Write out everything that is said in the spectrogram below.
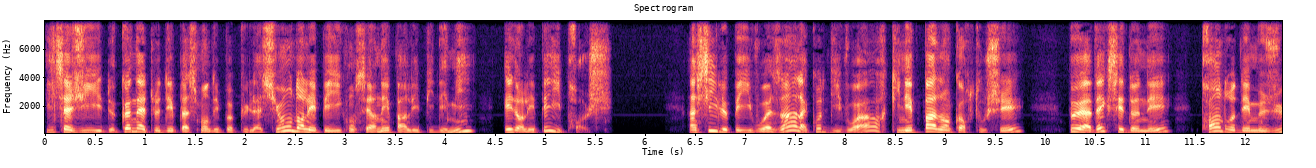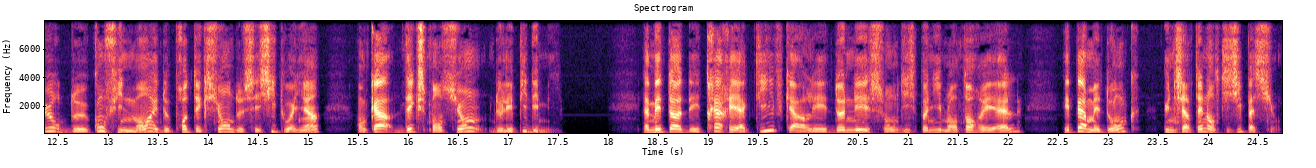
Il s'agit de connaître le déplacement des populations dans les pays concernés par l'épidémie et dans les pays proches. Ainsi, le pays voisin, la Côte d'Ivoire, qui n'est pas encore touché, peut, avec ces données, prendre des mesures de confinement et de protection de ses citoyens en cas d'expansion de l'épidémie. La méthode est très réactive car les données sont disponibles en temps réel et permet donc une certaine anticipation.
